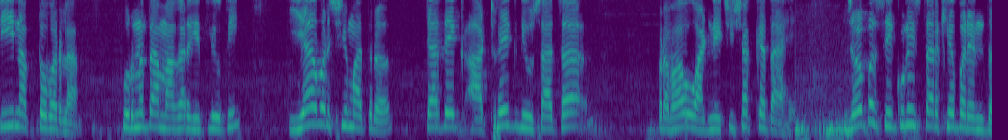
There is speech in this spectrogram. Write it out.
तीन ऑक्टोबरला पूर्णतः माघार घेतली होती. यावर्षी मात्र त्यात एक आठ एक दिवसाचा प्रभाव वाढण्याची शक्यता आहे. जवळपास एकोणीस तारखेपर्यंत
